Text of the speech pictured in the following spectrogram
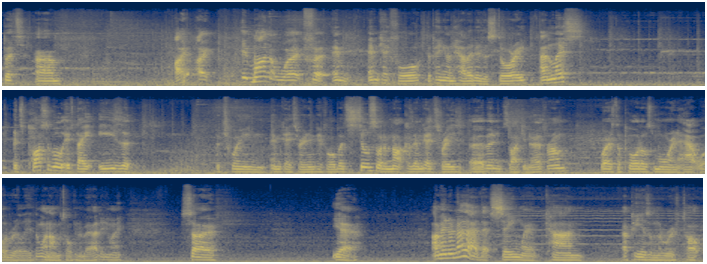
But um, I, I it might not work for M- MK4 depending on how they do the story, unless it's possible if they ease it between MK3 and MK4, but it's still sort of not because MK3 is urban, it's like in Earthrealm, whereas the Portal's more in Outworld, really, the one I'm talking about anyway. So, yeah. I mean, I know they had that scene where Kahn appears on the rooftop,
